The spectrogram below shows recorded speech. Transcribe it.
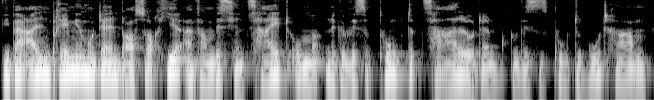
Wie bei allen Prämienmodellen brauchst du auch hier einfach ein bisschen Zeit, um eine gewisse Punktezahl oder ein gewisses Punkteguthaben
